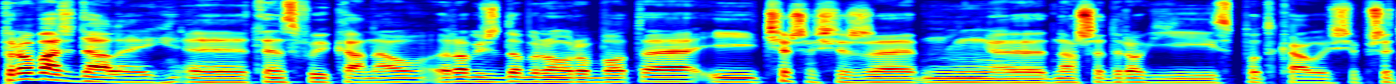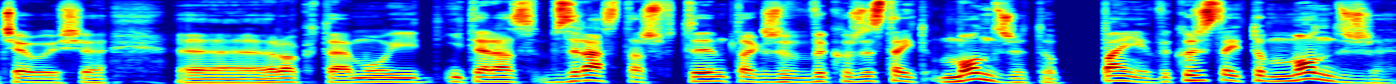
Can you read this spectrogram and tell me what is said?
prowadź dalej e, ten swój kanał. Robisz dobrą robotę i cieszę się, że mm, e, nasze drogi spotkały się, przecięły się e, rok temu i, i teraz wzrastasz w tym, także wykorzystaj to mądrze to, panie, wykorzystaj to mądrze.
